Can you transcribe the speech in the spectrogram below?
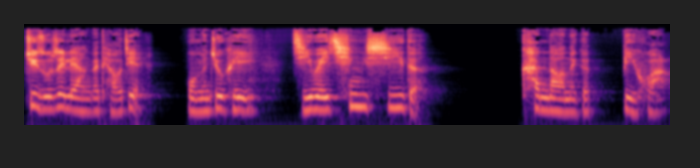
具足这两个条件，我们就可以极为清晰的看到那个壁画了。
